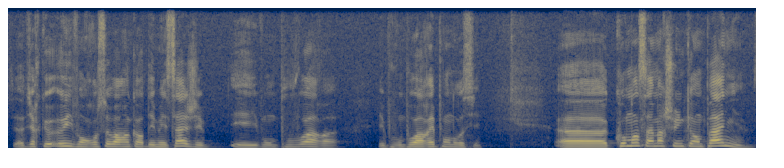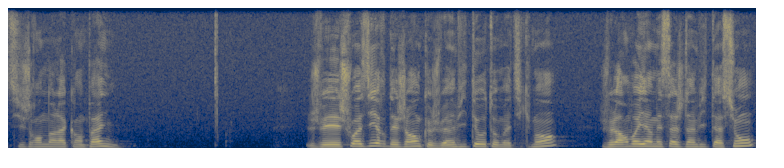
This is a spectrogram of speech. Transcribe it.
C'est-à-dire qu'eux, ils vont recevoir encore des messages et, ils, vont pouvoir, euh, ils vont pouvoir répondre aussi. comment ça marche une campagne? Si je rentre dans la campagne, je vais choisir des gens que je vais inviter automatiquement. Je vais leur envoyer un message d'invitation.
